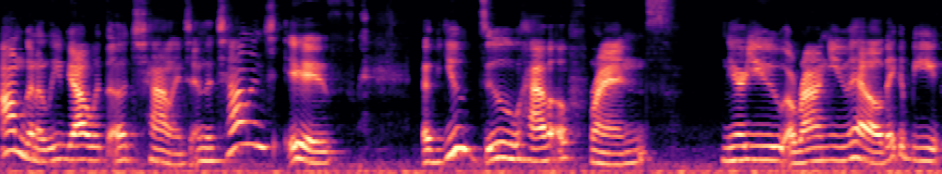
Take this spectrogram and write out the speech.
I'm going to leave y'all with a challenge. And the challenge is if you do have a friend near you, around you, hell, they could be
